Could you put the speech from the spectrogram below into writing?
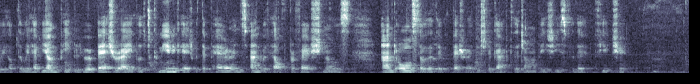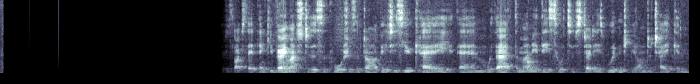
We hope that we'll have young people who are better able to communicate with their parents and with health professionals, and also that they're better able to look after the diabetes for the future. I'd like to say thank you very much to the supporters of Diabetes UK. Um, without the money, these sorts of studies wouldn't be undertaken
